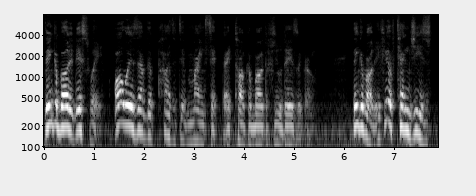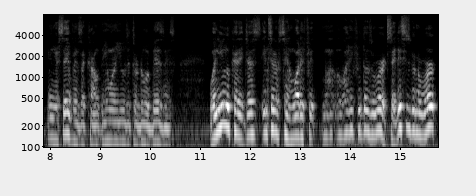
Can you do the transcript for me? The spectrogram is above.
Think about it this way. Always have the positive mindset I talked about a few days ago. Think about it. If you have 10 G's in your savings account and you want to use it to do a business, when you look at it, just instead of saying, what if it, what if it doesn't work? Say, this is going to work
